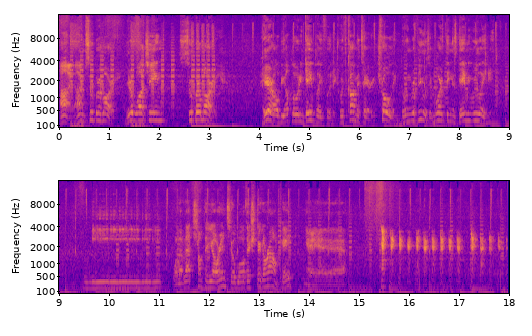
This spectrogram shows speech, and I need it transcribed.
Hi, I'm Super Amauri. You're watching Super Amauri. Here I'll be uploading gameplay footage with commentary, trolling, doing reviews, and more things gaming related. Well, if that's something you're into, well, then stick around, kid. Yeah.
